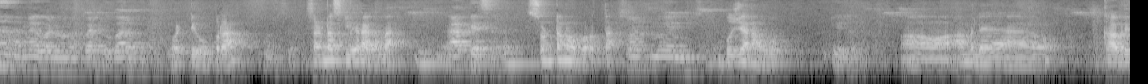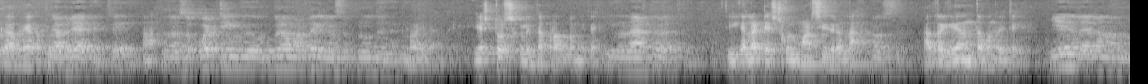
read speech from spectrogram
ಆಮೇಲೆ ಒಂದು ಬಟ್ ಬರೋದು ಹೊಟ್ಟೆ ಉಬ್ಬರ? ಸಂಡಸ್ ಕ್ಲಿಯರ್ ಆಗಲ್ಲ? ಆಕೆ ಸರ್. ಸೊಂಟ ನೋವು ಬರುತ್ತಾ? ಸೊಂಟ ಏನು ಭುಜ ನೋವು? ಇಲ್ಲ. ಆ, ಆಮೇಲೆ ಗಾಬರಿ ಗಾಬರಿ ಆಗುತ್ತೆ? ಗಾಬರಿ ಆಕೈತೆ. ಹಾ. ಒಂದ್ ಸ್ವಲ್ಪ ಹೊಟ್ಟೆ ಹಿಂಗೆ ಉಗ್ರ ಮಾಡಿದಾಗ ಇಲ್ಲ ಸ್ವಲ್ಪ ನೋವಿದೆ ಅಂತ. ಎಷ್ಟು ವರ್ಷಗಳಿಂದ ಪ್ರಾಬ್ಲಮ್ ಇದೆ? ಈಗ ಒಂದು ಆರು ತಿಂಗಳು ಆಯ್ತು. ಈಗೆಲ್ಲ ಟೆಸ್ಟ್ಗಳು ಮಾಡಿಸಿದ್ರಲ್ಲ? ಹೌದು ಸರ್. ಅದ್ರಾಗ ಏನಂತ ಬಂದೈತಿ? ಏನಿಲ್ಲ ಎಲ್ಲ ನಮ್ಮ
